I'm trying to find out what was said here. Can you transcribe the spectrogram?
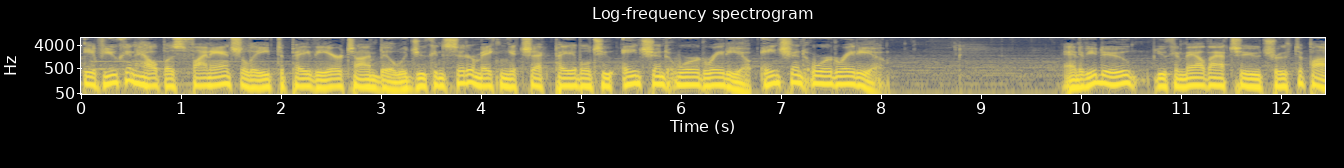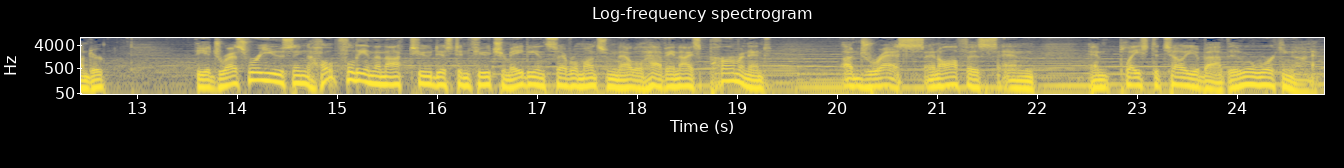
If you can help us financially to pay the airtime bill, would you consider making a check payable to Ancient Word Radio? Ancient Word Radio. And if you do, you can mail that to Truth to Ponder. The address we're using, hopefully in the not too distant future, maybe in several months from now, we'll have a nice permanent address and office and and place to tell you about. We're working on it.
